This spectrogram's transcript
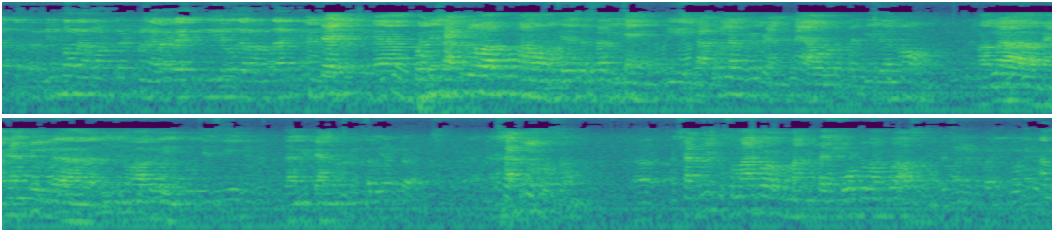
ఎంత మినిమం అమౌంట్ తోటి మనం ఎలా రైతు నీరు ఇవ్వగలం దానికి? అంటే కొన్ని షట్టర్ల వరకు మనం చేస్తే సార్ ఈ- ఈ షట్టర్లన్నీ వెంటనే అవసరం ప్రతిదీను మళ్ళా మెకానికల్ ఇచ్చిన వాళ్ళు ఇంప్రూవ్ చేసి దానికి టెండర్ షట్టర్ల కోసం షట్టర్లకు సుమారుగా ఒక మనకి పది కోట్ల వరకు అవసరం ఉంటుంది సార్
